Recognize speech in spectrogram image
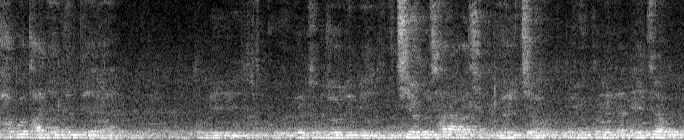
하고 다녔는데 또 우리 그 백승주 의원님이 이 지역을 사랑하시는 열정, 또 육군에 대한 애정,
